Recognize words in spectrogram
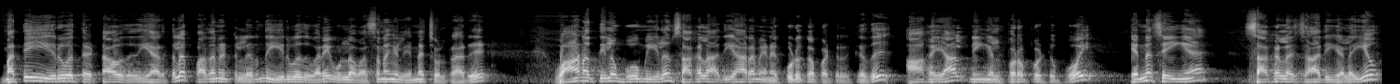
மத்திய இருபத்தி எட்டாவது அதிகாரத்தில் பதினெட்டுல இருந்து இருபது வரை உள்ள வசனங்கள் என்ன சொல்றாரு? வானத்திலும் பூமியிலும் சகல அதிகாரம் எனக்கு கொடுக்கப்பட்டிருக்கிறது. ஆகையால் நீங்கள் புறப்பட்டு போய் என்ன செய்யுங்க? சகல ஜாதிகளையும்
